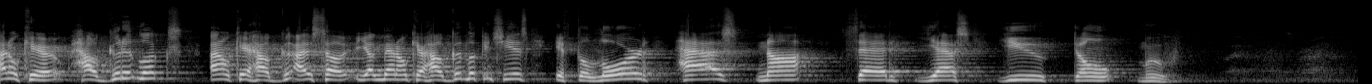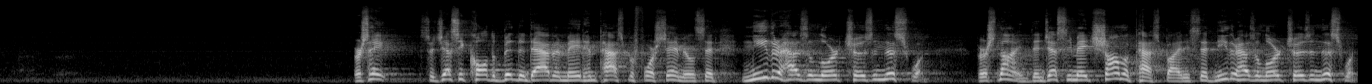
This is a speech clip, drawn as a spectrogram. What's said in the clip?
I don't care how good it looks. I don't care how good, I just tell a young man, I don't care how good looking she is, if the Lord has not said yes, you don't move. Verse 8. So Jesse called Abinadab and made him pass before Samuel and said, Neither has the Lord chosen this one. Verse 9. Then Jesse made Shammah pass by and he said, Neither has the Lord chosen this one.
